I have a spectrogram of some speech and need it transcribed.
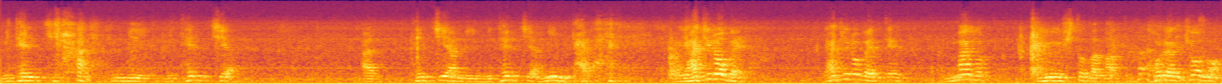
未天地や未天地やあ天地や未天地や未みたいなね。やじろべえや。じろべえってうまいこと言う人だな。ってこれは今日の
